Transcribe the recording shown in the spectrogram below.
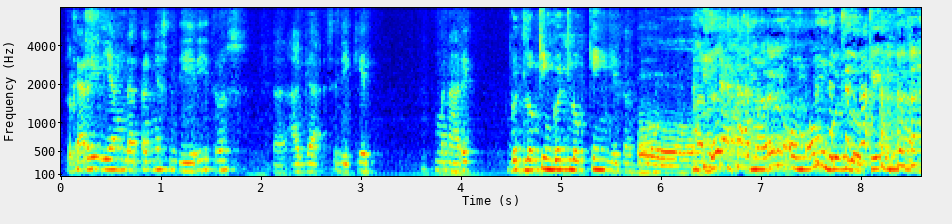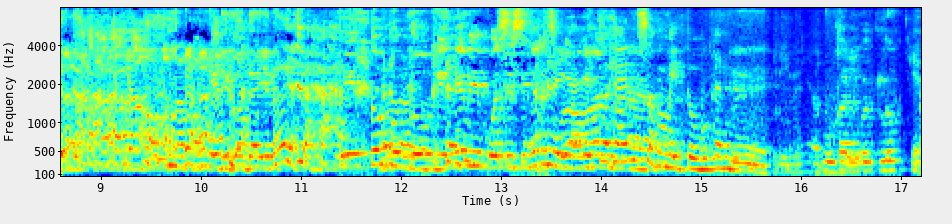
Terus? Cari yang datangnya sendiri terus eh, agak sedikit menarik, good looking good looking gitu. Oh. Ada kemarin om-om good looking. Kenapa nggak digodain aja? itu good lookingnya di posisinya di Iya, sebelah itu handsome itu bukan good looking. Bukan good looking.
